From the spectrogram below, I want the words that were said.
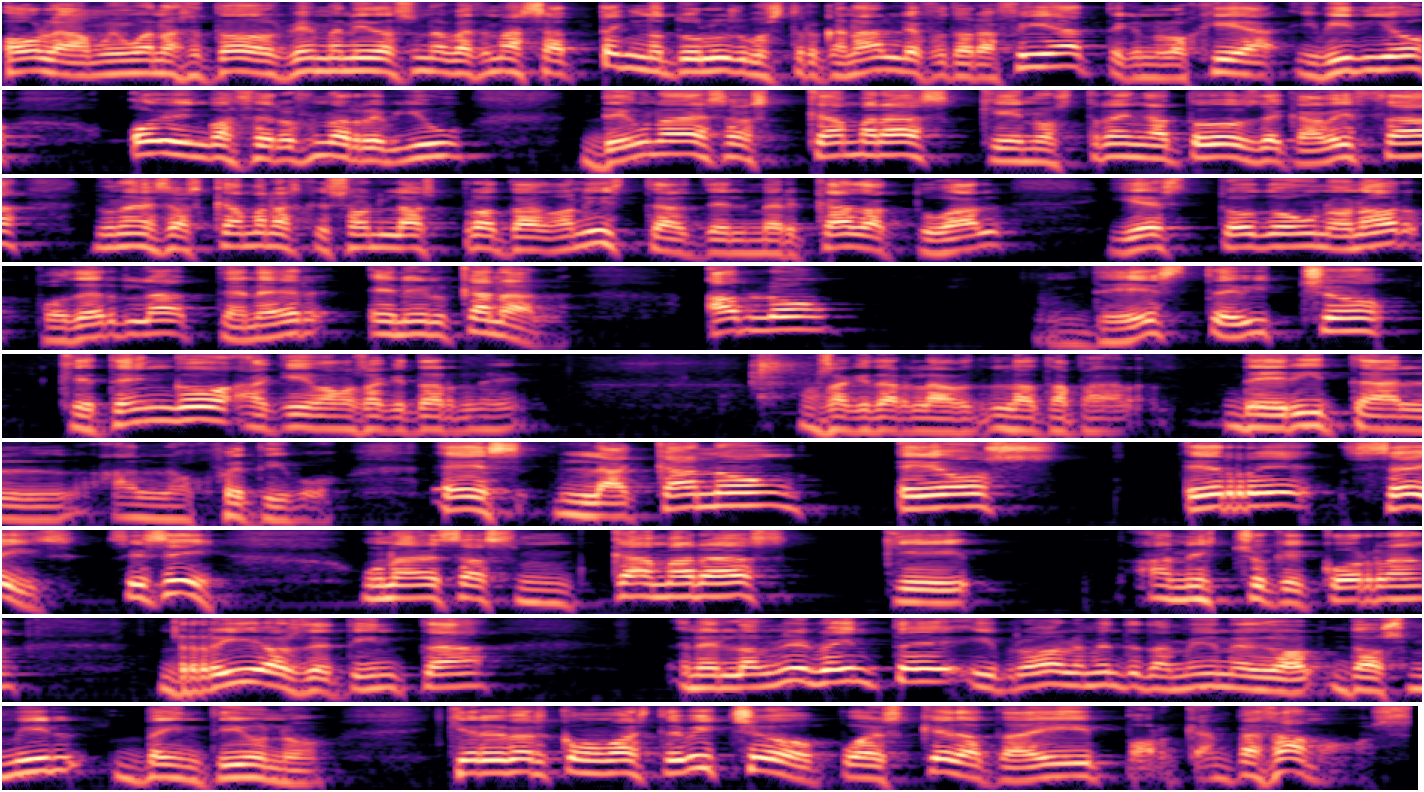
Hola, muy buenas a todos, bienvenidos una vez más a Tecnotulus, vuestro canal de fotografía, tecnología y vídeo. Hoy vengo a haceros una review de una de esas cámaras que nos traen a todos de cabeza, de una de esas cámaras que son las protagonistas del mercado actual y es todo un honor poderla tener en el canal. Hablo de este bicho que tengo, aquí vamos a quitarle, vamos a quitar la, tapa de erita al, al objetivo. Es la Canon EOS R6, sí, sí, una de esas cámaras que han hecho que corran ríos de tinta en el 2020 y probablemente también en el 2021. ¿Quieres ver cómo va este bicho? Pues quédate ahí porque empezamos.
